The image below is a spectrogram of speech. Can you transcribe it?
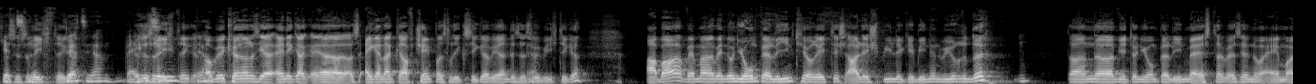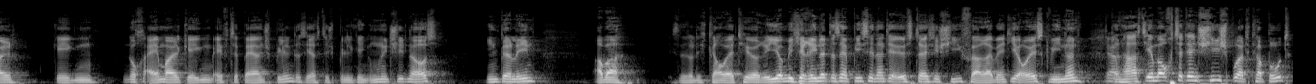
Jetzt, das ist richtig. Jetzt, ja, das ist sie, richtig. Ja. Aber wir können aus, äh, aus eigener Kraft Champions League Sieger werden, das ist ja. viel wichtiger. Aber wenn man, wenn Union Berlin theoretisch alle Spiele gewinnen würde, mhm. dann äh, wird Union Berlin Meister, weil sie nur einmal gegen noch einmal gegen FC Bayern spielen. Das erste Spiel ging unentschieden aus in Berlin. Aber ist natürlich graue Theorie. Und mich erinnert das ein bisschen an die österreichischen Skifahrer. Wenn die alles gewinnen, ja. dann heißt, ihr macht ja den Skisport kaputt.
